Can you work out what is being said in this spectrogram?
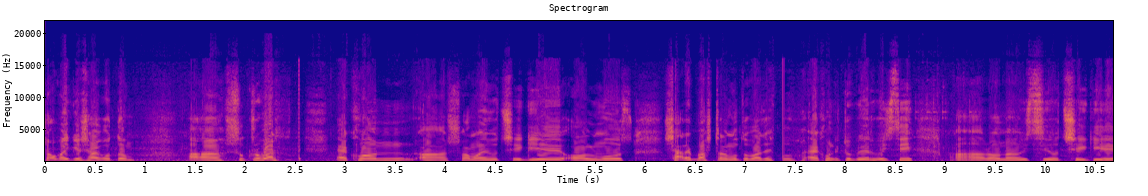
সবাইকে স্বাগতম। শুক্রবার। এখন সময় হচ্ছে গিয়ে অলমোস্ট সাড়ে পাঁচটার মতো বাজে। এখন একটু বের হয়েছি রওনা হয়েছি হচ্ছে গিয়ে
